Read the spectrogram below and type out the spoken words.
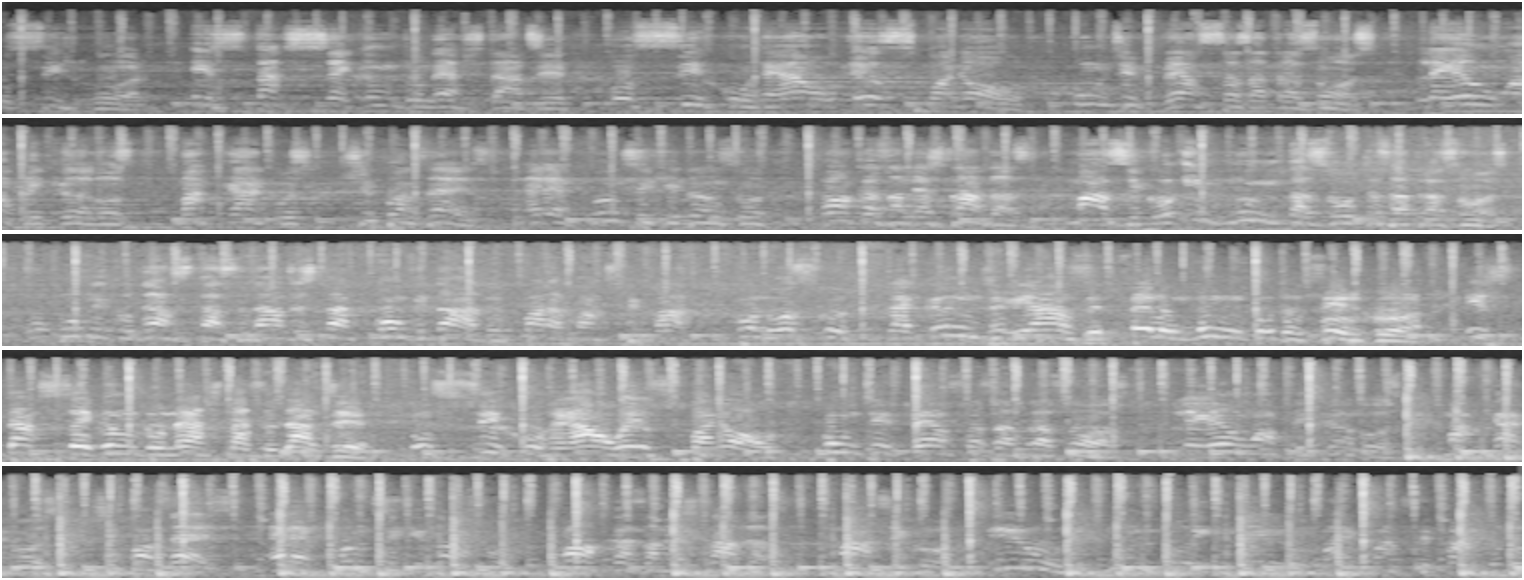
do circo. Está chegando nesta tarde o Circo Real Espanhol, com diversas atrações: leão africanos, macacos, chimpanzés, elefante que dançam, focas amestradas, mágico e muitas outras atrações. O público desta cidade está convidado para participar conosco da grande viagem pelo mundo do circo. Está chegando nesta cidade o Circo Real Espanhol, com diversas atrações: leão africanos, macacos, chimpanzés, elefantes que dançam, focas amestradas, mágico e o mundo inteiro vai participar conosco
